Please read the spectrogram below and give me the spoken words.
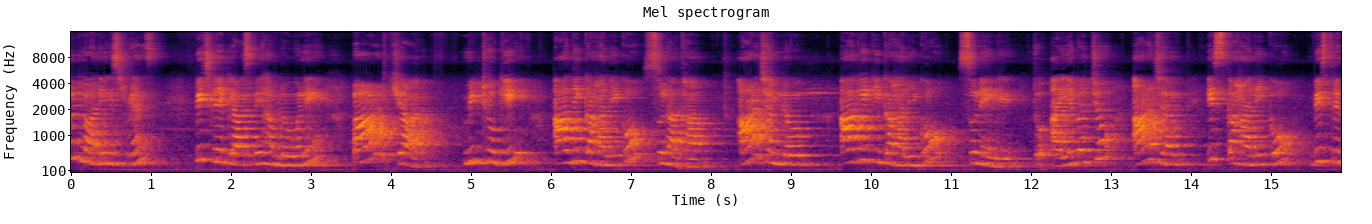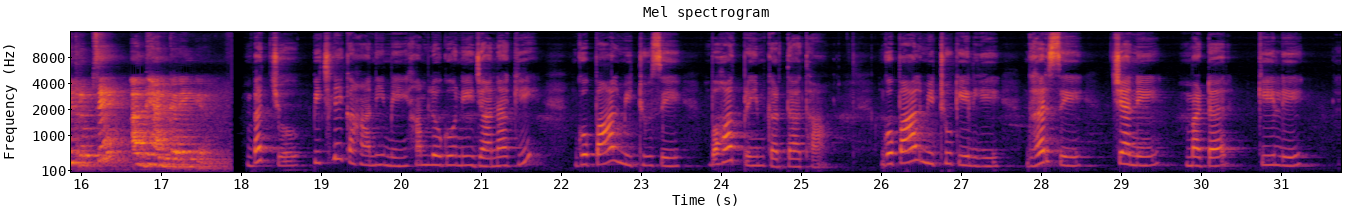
Good morning students पिछले class में हम लोगों ने पार्ट चार मिट्टू की आदि कहानी को सुना था। आज हम लोग आगे की कहानी को सुनेंगे। तो आइए बच्चों, आज हम इस कहानी को विस्तृत रूप से अध्ययन करेंगे। बच्चों, पिछले कहानी में हम लोगों ने जाना कि गोपाल मिट्टू से बहुत प्रेम करता था। गोपाल मिट्टू के लिए घर से चने मटर, केले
